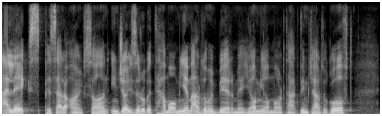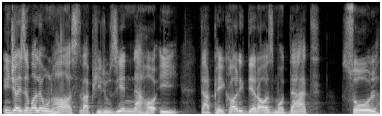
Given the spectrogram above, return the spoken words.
الکس پسر آنگسان این جایزه رو به تمامی مردم برمه یا میانمار تقدیم کرد و گفت این جایزه مال اونهاست و پیروزی نهایی در پیکاری دراز مدت صلح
